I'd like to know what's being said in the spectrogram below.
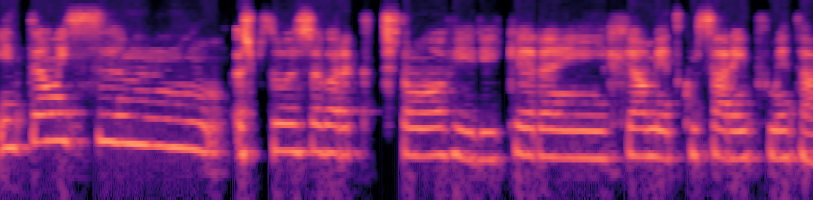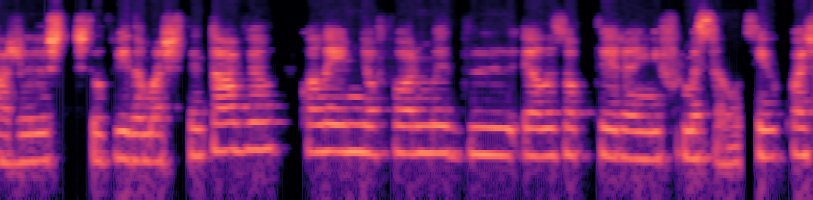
Então, e se hum, as pessoas agora que te estão a ouvir e querem realmente começar a implementar este estilo de vida mais sustentável, qual é a melhor forma de elas obterem informação? Assim, quais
